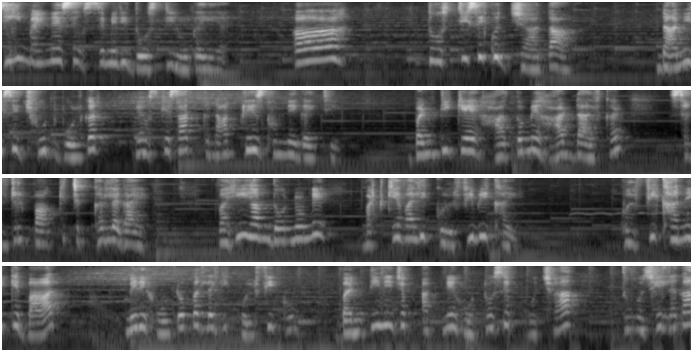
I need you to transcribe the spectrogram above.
तीन महीने से उससे मेरी दोस्ती हो गई है। आ दोस्ती से कुछ ज़्यादा। नानी से झूठ बोलकर मैं उसके साथ कनाट प्लेस घूमने गई थी। बंटी के हाथों में हाथ डालकर सेंट्रल पार्क के चक्कर लगाए। वहीं हम दोनों ने मटके वाली कुल्फी भी खाई। कुल्फी खाने के बाद मेरे होठों पर लगी कुल्फी को बंटी ने जब अपने होठों से पूछा तो मुझे लगा,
